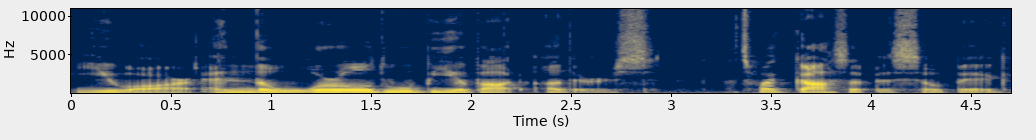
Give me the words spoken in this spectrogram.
you are. And the world will be about others. That's why gossip is so big.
